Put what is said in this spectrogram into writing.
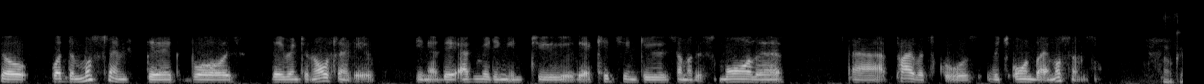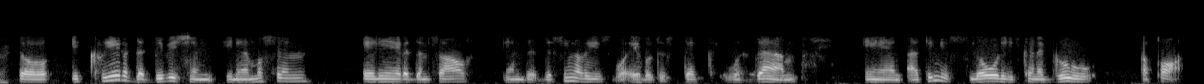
So what the Muslims did was they went to an alternative. You know, they're admitting into their kids into some of the smaller uh, private schools, which owned by Muslims. Okay. So it created the division. You know, Muslim alienated themselves, and the, the Sinhalese were able to stick with them. And I think it slowly it kind of grew apart.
